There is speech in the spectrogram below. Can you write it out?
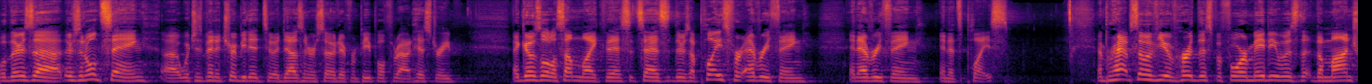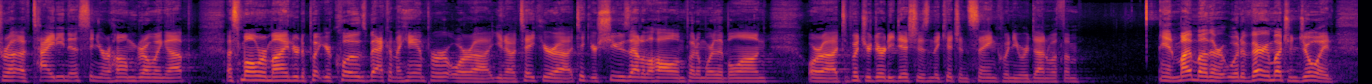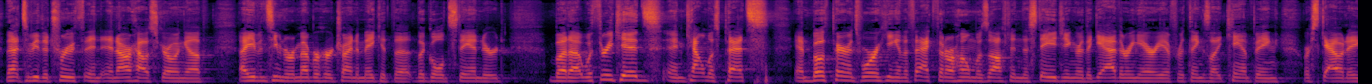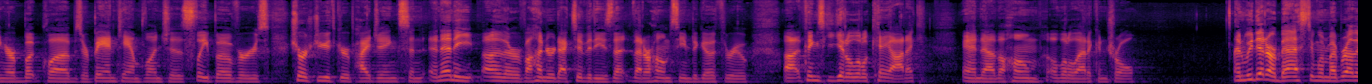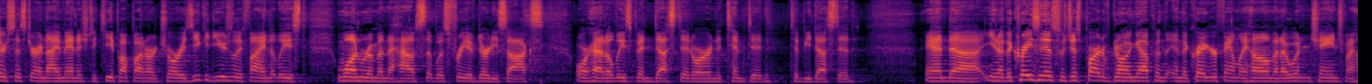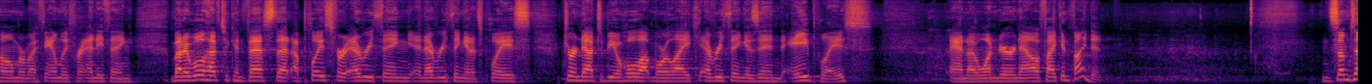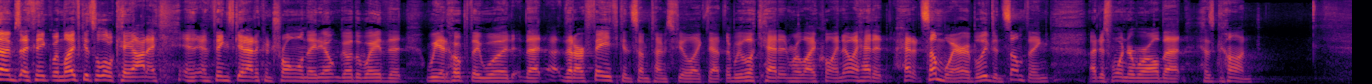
Well, there's, a, there's an old saying uh, which has been attributed to a dozen or so different people throughout history. It goes a little something like this It says, There's a place for everything, and everything in its place. And perhaps some of you have heard this before. Maybe it was the, the, mantra of tidiness in your home growing up. A small reminder to put your clothes back in the hamper, or uh, you know, take your uh, take your shoes out of the hall and put them where they belong, or uh, to put your dirty dishes in the kitchen sink when you were done with them. And my mother would have very much enjoyed that to be the truth in, in our house growing up. I even seem to remember her trying to make it the, the gold standard. But uh, with three kids and countless pets, and both parents working, and the fact that our home was often the staging or the gathering area for things like camping or scouting or book clubs or band camp lunches, sleepovers, church youth group hijinks, and, and any other of 100 activities that, that our home seemed to go through, uh, things could get a little chaotic and uh, the home a little out of control. And we did our best, and when my brother, sister, and I managed to keep up on our chores, you could usually find at least one room in the house that was free of dirty socks or had at least been dusted or an attempted to be dusted. And, uh, you know, the craziness was just part of growing up in the, in the Krager family home, and I wouldn't change my home or my family for anything. But I will have to confess that a place for everything and everything in its place turned out to be a whole lot more like everything is in a place. And I wonder now if I can find it. And sometimes I think when life gets a little chaotic and, and, things get out of control and they don't go the way that we had hoped they would, that, uh, that our faith can sometimes feel like that. That we look at it and we're like, well, I know I had it, had it somewhere. I believed in something. I just wonder where all that has gone.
